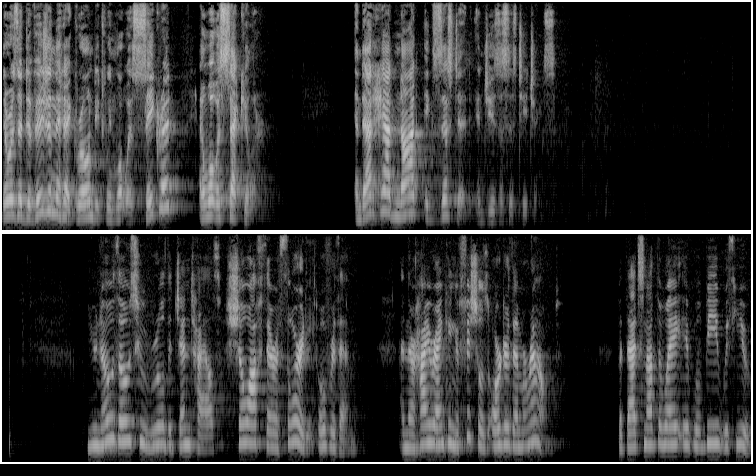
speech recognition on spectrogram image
There was a division that had grown between what was sacred and what was secular. And that had not existed in Jesus' teachings. You know those who rule the Gentiles show off their authority over them, and their high ranking officials order them around. But that's not the way it will be with you.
